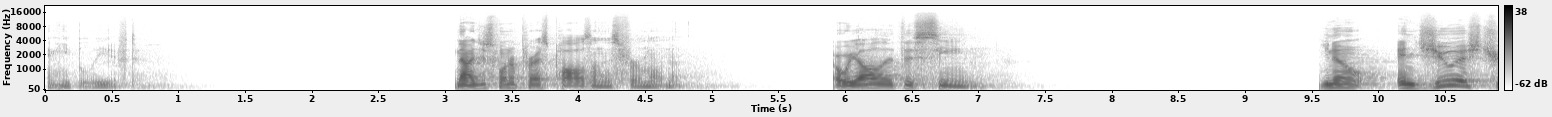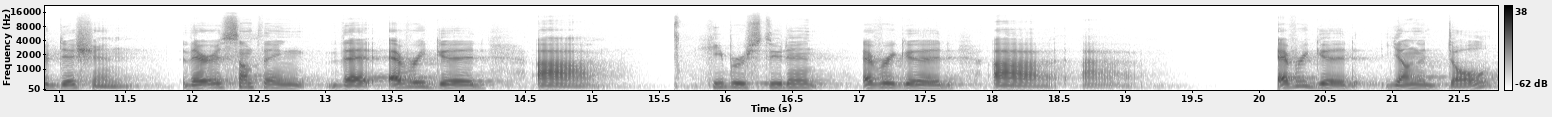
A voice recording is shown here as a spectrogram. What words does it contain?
and he believed. Now I just want to press pause on this for a moment. Are we all at this scene? You know, in Jewish tradition, there is something that every good uh, Hebrew student, every good, uh, uh, every good young adult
